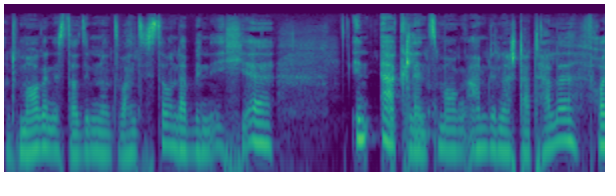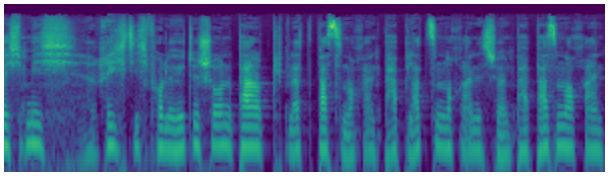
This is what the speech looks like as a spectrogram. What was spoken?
und morgen ist der 27. und da bin ich äh, in Erkelenz morgen Abend in der Stadthalle. Freue ich mich. Richtig volle Hütte schon. Ein paar Platz, passen noch ein, ein paar Platzen noch rein, ist schön. Ein paar passen noch rein.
